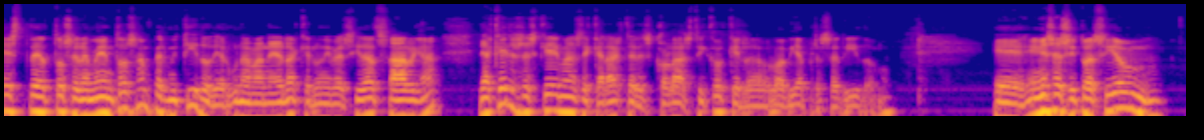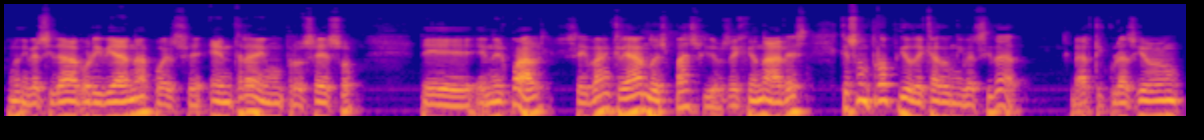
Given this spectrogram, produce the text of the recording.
Estos elementos han permitido de alguna manera que la universidad salga de aquellos esquemas de carácter escolástico que lo, había precedido. Eh, en esa situación, Universidad Boliviana pues eh, entra en un proceso en el cual se van creando espacios regionales que son propios de cada universidad. La articulación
